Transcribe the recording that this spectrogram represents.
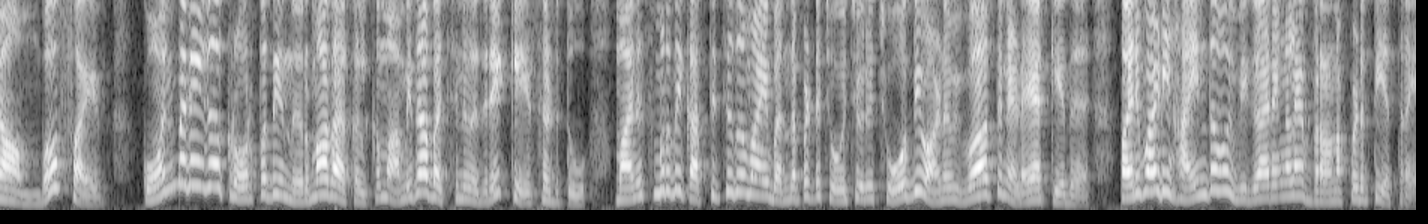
Number five. കോൻപനേക ക്രോർപതി നിർമ്മാതാക്കൾക്കും അമിതാഭ് ബച്ചനുമെതിരെ കേസെടുത്തു. മനുസ്മൃതി കത്തിച്ചതുമായി ബന്ധപ്പെട്ട് ചോദിച്ച ഒരു ചോദ്യമാണ് വിവാദത്തിനിടയാക്കിയത് പരിപാടി ഹൈന്ദവ വികാരങ്ങളെ വ്രണപ്പെടുത്തിയത്രേ.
